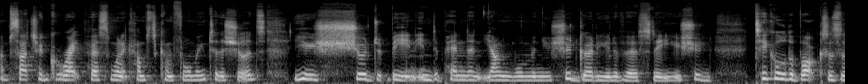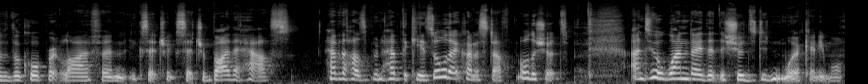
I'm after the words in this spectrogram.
I'm such a great person when it comes to conforming to the shoulds. You should be an independent young woman. You should go to university. You should tick all the boxes of the corporate life and etc. etc. Buy the house, have the husband, have the kids, all that kind of stuff, all the shoulds. Until one day that the shoulds didn't work anymore.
